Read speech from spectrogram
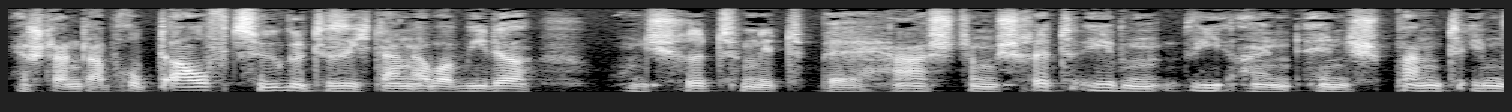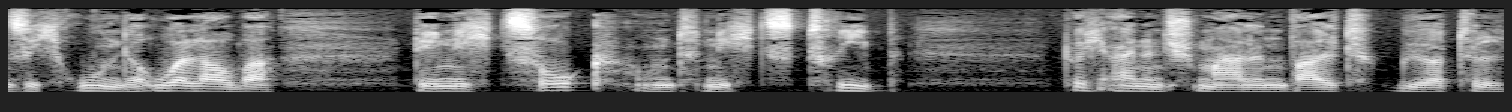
Er stand abrupt auf, zügelte sich dann aber wieder und schritt mit beherrschtem Schritt eben wie ein entspannt in sich ruhender Urlauber, den nichts zog und nichts trieb, durch einen schmalen Waldgürtel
